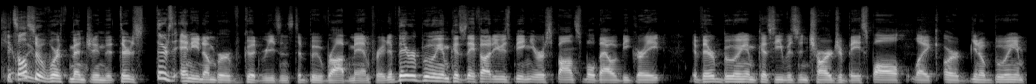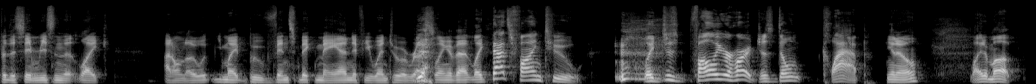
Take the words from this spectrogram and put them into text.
It's really- also worth mentioning that there's there's any number of good reasons to boo Rob Manfred. If they were booing him because they thought he was being irresponsible, that would be great. If they were booing him because he was in charge of baseball, like or you know booing him for the same reason that like I don't know, you might boo Vince McMahon if you went to a wrestling event, like that's fine too. Like just follow your heart, just don't clap, you know, light him up.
